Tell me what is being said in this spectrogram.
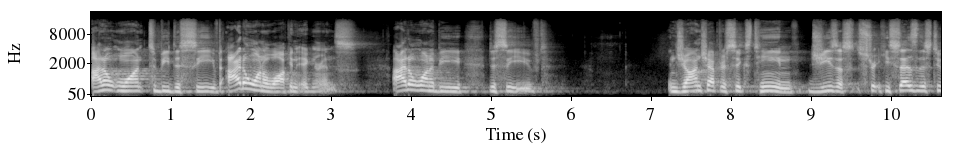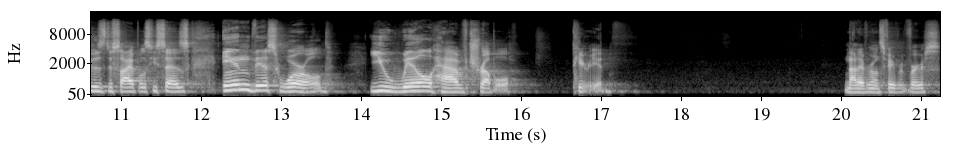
I don't want to be deceived. I don't want to walk in ignorance. I don't want to be deceived. In John chapter 16, Jesus, he says this to his disciples. He says, In this world, you will have trouble, period. Not everyone's favorite verse.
